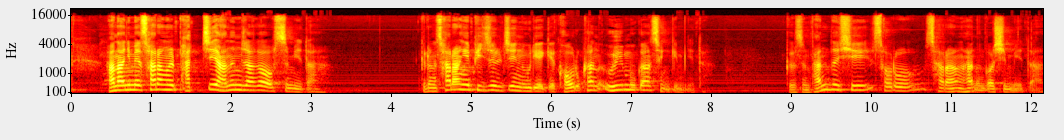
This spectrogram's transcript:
하나님의 사랑을 받지 않은 자가 없습니다. 그런 사랑의 빚을 진 우리에게 거룩한 의무가 생깁니다. 그것은 반드시 서로 사랑하는 것입니다.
